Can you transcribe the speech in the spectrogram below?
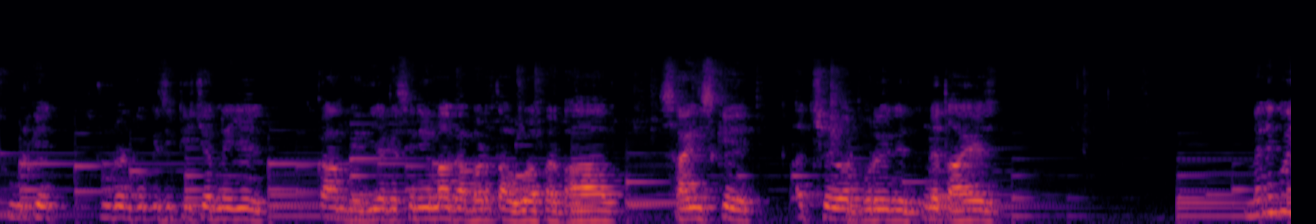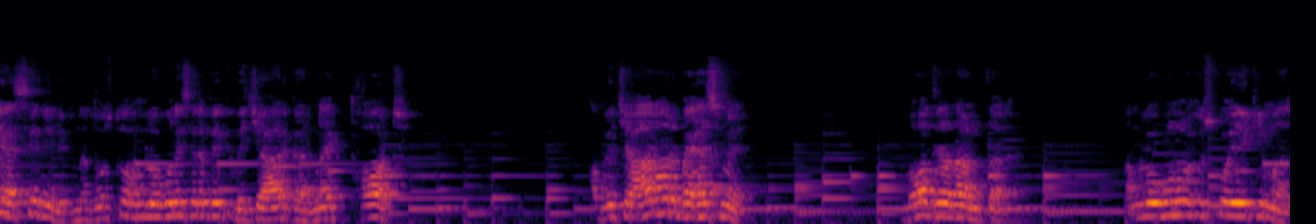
स्कूल के स्टूडेंट को किसी टीचर ने ये काम दे दिया कि सिनेमा का बढ़ता हुआ प्रभाव साइंस के अच्छे और बुरे नतज मैंने कोई ऐसे नहीं लिखना। दोस्तों, हम लोगों ने सिर्फ़ एक विचार करना, एक थॉट अब विचार और बहस में बहुत ज़्यादा अंतर है। हम लोगों ने उसको एक ही मान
